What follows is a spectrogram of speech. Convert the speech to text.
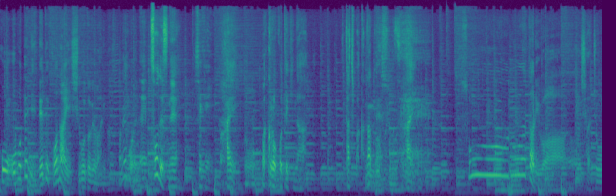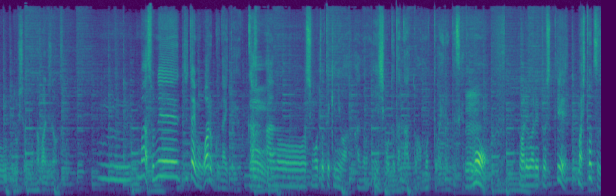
こう表に出てこない仕事ではありますかねこれね。そうですね。世間はい。まあ黒子的な立場かなと思います。はい。そのあたりは社長としてはどんな感じなんですか？うんまあそれ自体も悪くないというか、うん、あの仕事的にはあのいい仕事だなとは思ってはいるんですけども、うん、我々としてまあ一つ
